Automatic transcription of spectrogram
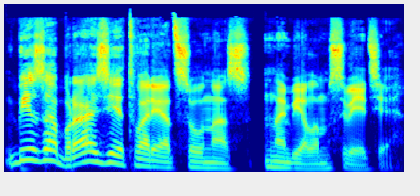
Безобразие творятся у нас на белом свете.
